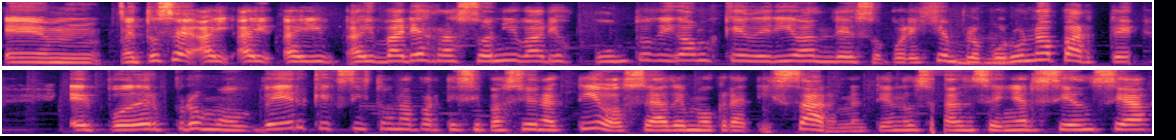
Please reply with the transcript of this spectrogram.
Em, entonces hay, hay, hay, varias razones y varios puntos, digamos, que derivan de eso. Por ejemplo, por una parte, el poder promover que exista una participación activa, o sea, democratizar, ¿me entiendes? O sea, enseñar ciencia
